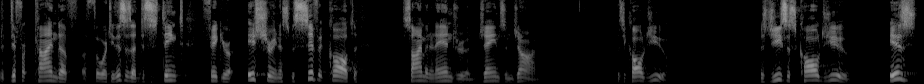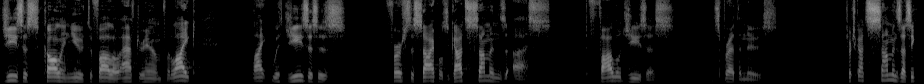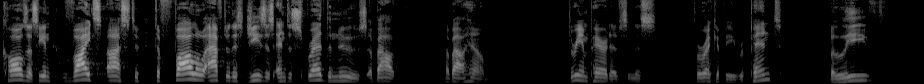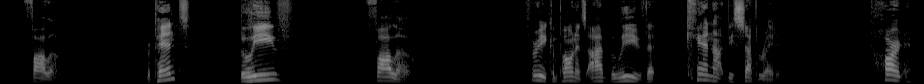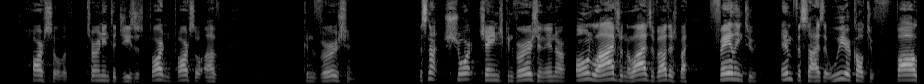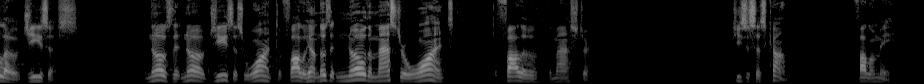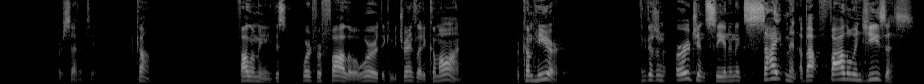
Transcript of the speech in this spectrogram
A different kind of authority. This is a distinct figure issuing a specific call to Simon and Andrew and James and John. Has he called you? Has Jesus called you? Is Jesus calling you to follow after him? For like like with Jesus' first disciples, God summons us to follow Jesus and spread the news. Church, God summons us. He calls us. He invites us to, to follow after this Jesus and to spread the news about, about Him. Three imperatives in this pericope repent, believe, follow. Repent, believe, follow. Three components I believe that cannot be separated. Part and parcel of turning to Jesus, part and parcel of conversion. Let's not shortchange conversion in our own lives or in the lives of others by failing to emphasize that we are called to follow Jesus. And those that know Jesus want to follow him. Those that know the Master want to follow the Master. Jesus says, Come, follow me. Verse 17. Come, follow me. This word for follow, a word that can be translated come on or come here. I think there's an urgency and an excitement about following Jesus.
